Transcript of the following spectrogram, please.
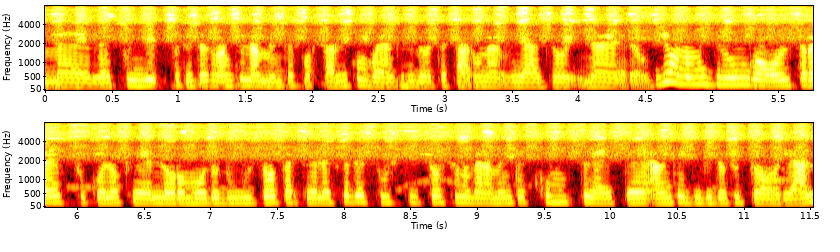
ml, quindi potete tranquillamente portarli con voi anche se dovete fare un viaggio in aereo. Io non mi dilungo oltre su quello che è il loro modo d'uso perché le schede sul sito sono veramente complete anche di video tutorial,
